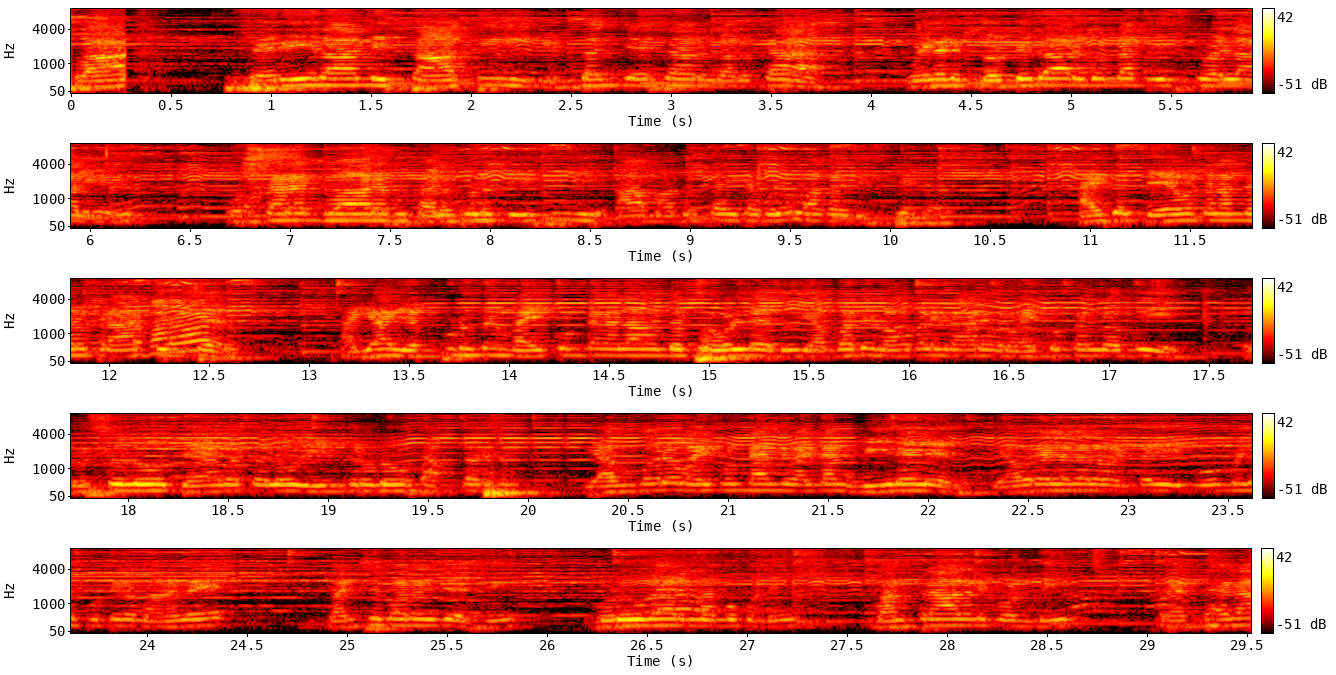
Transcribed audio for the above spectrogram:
స్వా శరీరాన్ని తాకి యుద్ధం చేశారు కనుక వీళ్ళని దొడ్డిదారి గుండా తీసుకువెళ్ళాలి అని ఉత్తర ద్వారపు తలుపులు తీసి ఆ మధుకైటములు మాకు తీసుకెళ్ళారు. అయితే దేవతలందరూ ప్రార్థించారు. అయ్యా ఎప్పుడు మేము వైకుంఠం ఎలా ఉందో చూడలేదు. ఎవరిని లోపలికి రాని వైకుంఠంలోకి ఋషులు దేవతలు ఇంద్రుడు సప్తర్షులు ఎవ్వరూ వైకుంఠానికి వెళ్ళడానికి వీలే లేదు. ఎవరు వెళ్ళగలమంటే ఈ భూమి మీద పుట్టిన మనమే మంచి పనులు చేసి గురువు గారిని నమ్ముకుని మంత్రాలని కొండి శ్రద్ధగా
